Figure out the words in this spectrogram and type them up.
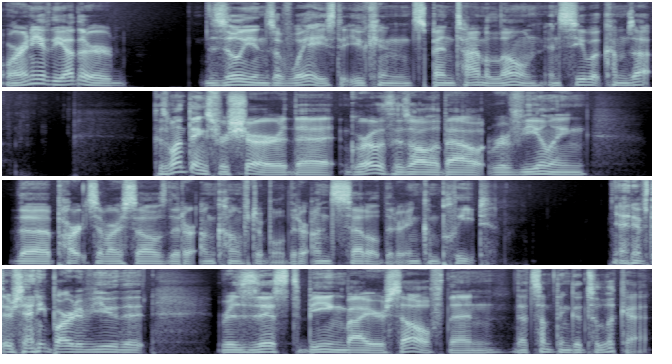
or any of the other zillions of ways that you can spend time alone and see what comes up. Because one thing's for sure that growth is all about revealing the parts of ourselves that are uncomfortable, that are unsettled, that are incomplete. And if there's any part of you that resists being by yourself, then that's something good to look at.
